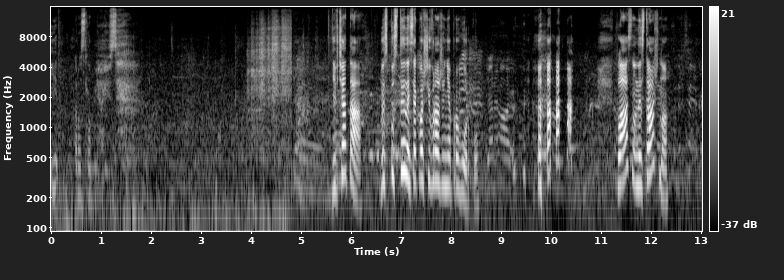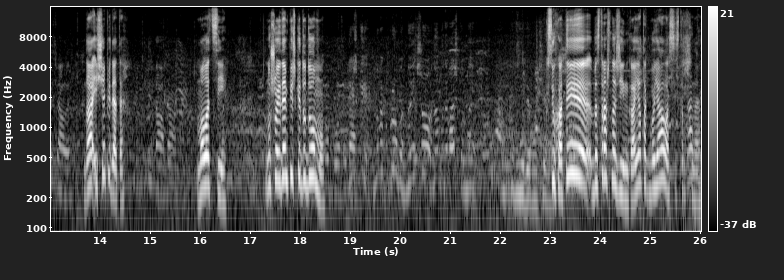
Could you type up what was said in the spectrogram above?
І розслабляюся. Дівчата, ви спустились, як ваші враження про горку? Я ригаю. Класно, не страшно? Да? І ще підете? Так. Молодці. Ну що, йдемо пішки додому. Пішки, ну ми попробуємо. Ну якщо нам буде важко, ми під'їдемо. Чим? Ксюха, ти безстрашна жінка, а я так боялася, страшне.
